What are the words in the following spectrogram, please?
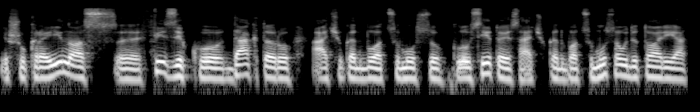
iš ukrainos fiziku daktaru. Ačiū kad buvot su mūsų klausytojais. Ačiū kad buvot su mūsų auditorija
